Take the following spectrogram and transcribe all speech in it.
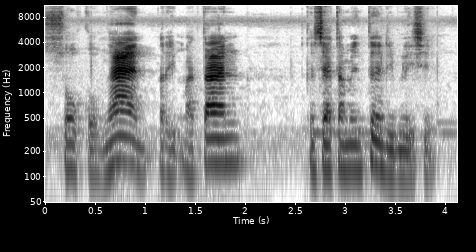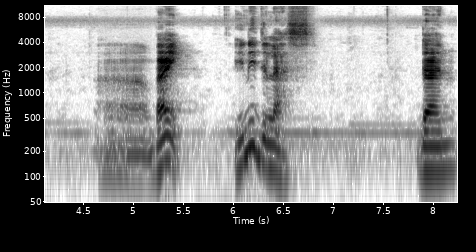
sokongan perkhidmatan kesihatan mental di Malaysia. Uh, baik. Ini jelas. Dan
